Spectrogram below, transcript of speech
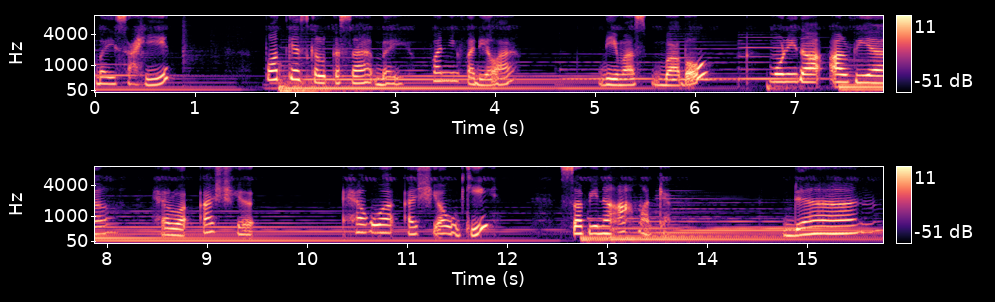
by Sahid, Podcast Keluh Kesah by Fanny Fadila, Dimas Bubble, Monita Alvia, Helwa Asya, Helwa Asyauki, Safina Ahmad kan. Dan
